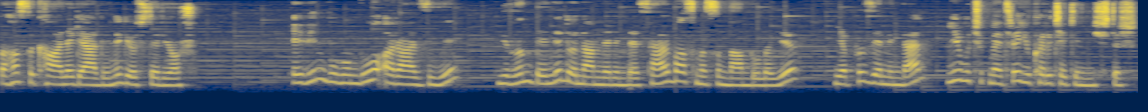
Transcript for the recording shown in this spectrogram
daha sık hale geldiğini gösteriyor. Evin bulunduğu araziyi yılın belli dönemlerinde sel basmasından dolayı yapı zeminden 1,5 metre yukarı çekilmiştir.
